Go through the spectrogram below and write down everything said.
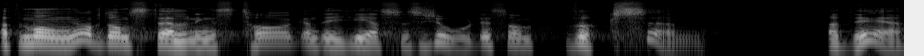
att många av de ställningstaganden Jesus gjorde som vuxen, att det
